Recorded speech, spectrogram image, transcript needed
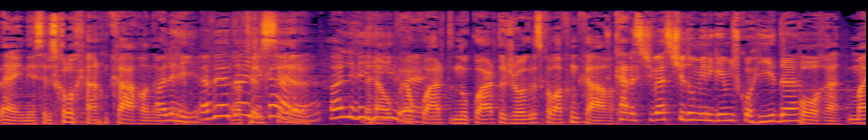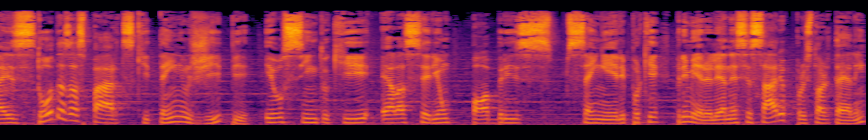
É, e nesse eles colocaram um carro, né? Olha aí, é verdade, terceiro. cara. Olha aí, É, o, é o quarto, no quarto jogo eles colocam um carro. Cara, se tivesse tido um minigame de corrida... Porra, mas todas as partes que tem o Jeep, eu sinto que elas seriam pobres sem ele, porque, primeiro, ele é necessário pro storytelling.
